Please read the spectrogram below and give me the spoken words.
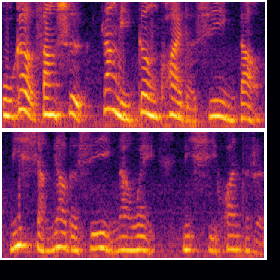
五个方式，让你更快的吸引到你想要的，吸引那位你喜欢的人。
